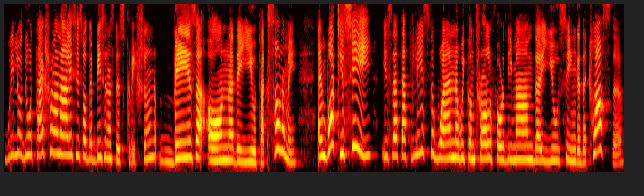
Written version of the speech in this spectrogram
we do textual analysis of the business description based on the EU taxonomy and what you see is that at least when we control for demand using the cluster,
